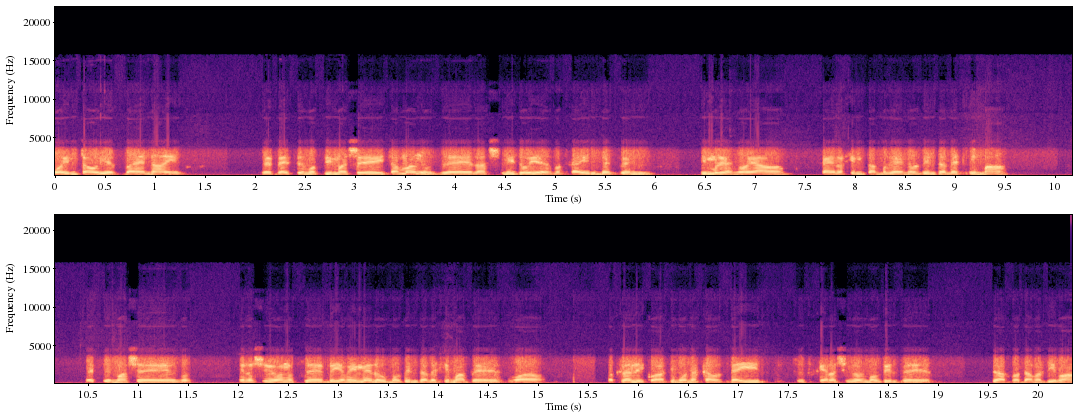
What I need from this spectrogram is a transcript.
רואים את האויב בעיניים, ובעצם עושים מה שהתאמנו, זה להשמיד אויב. הקהיל בעצם תמרן, הוא היה קהיל הכי מתמרן, הוביל את הלחימה. בעצם מה שחיל השריון עושה בימים אלה, הוא מוביל את הלחימה בצורה, בכללי, כל התמרון הקרקעי, פשוט חיל השריון מוביל, וזו עבודה מדהימה.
